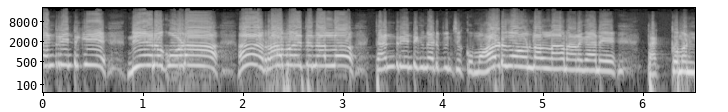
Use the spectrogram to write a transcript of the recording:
తండ్రి ఇంటికి నేను కూడా రాబోయే దినాల్లో తండ్రి ఇంటికి నడిపించి కుమారుడుగా ఉండాలి నాన్న అనగానే టక్కమని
